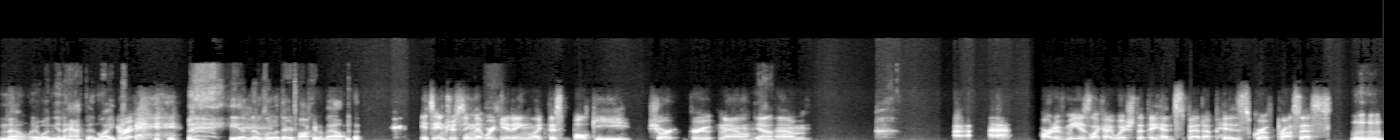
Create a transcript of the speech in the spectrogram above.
no it wasn't going to happen like right. he had no clue what they were talking about it's interesting that we're getting like this bulky short Groot now. yeah Um, I, part of me is like I wish that they had sped up his growth process. mm-hmm.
